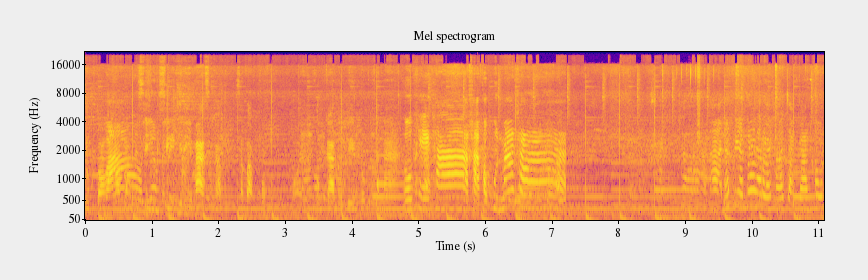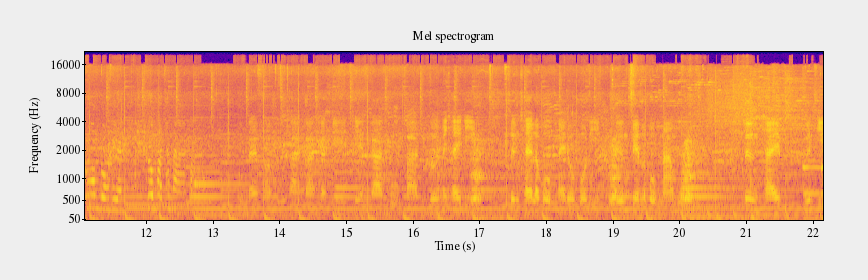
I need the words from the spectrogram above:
ถูกต้องครับว้าวเป็นสิ่เยี่งยมไปสิ่งเลยที่ค่ะดีมากสำหรับสำหรับโครงโครงการโรงเรียนร่วมพัฒนาโอเคค่ะค่ะขอบคุณมากค่ะอ่านักเรียนได้อะไรคะจากการเข้าร่วมโรงเรียนร่วมพัฒนาค่ะผม ได้ความรู้ทางการเกษตรเช่นการปลูกผักโดยไม่ใช้ดิน ซึ่งใช้ระบบไฮโดรโปนิกซึ่งเป็นระบบน้ำวนซึ่งใช้พื้นที่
